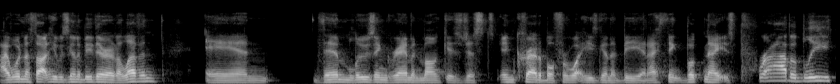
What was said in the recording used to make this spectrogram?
I wouldn't have thought he was going to be there at 11 and them losing Graham and Monk is just incredible for what he's going to be. And I think Bouknight is probably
